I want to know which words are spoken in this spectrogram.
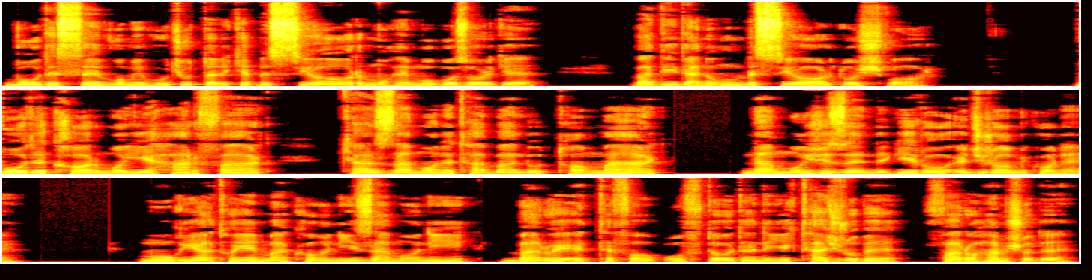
بود سومی وجود داره که بسیار مهم و بزرگه و دیدن اون بسیار دشوار. بود کارمایی هر فرد که از زمان تولد تا مرگ نمایش زندگی رو اجرا می‌کنه. موقعیت های مکانی زمانی برای اتفاق افتادن یک تجربه فراهم شده.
